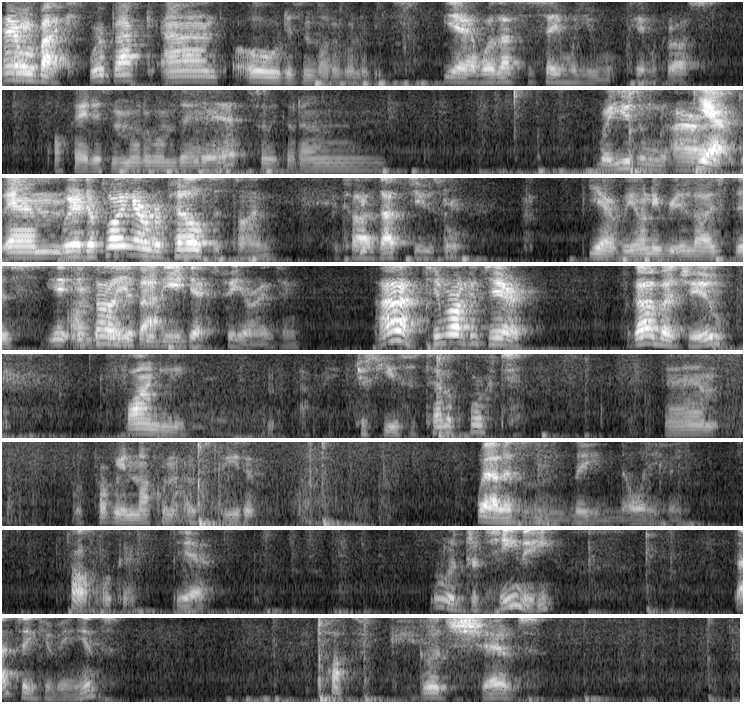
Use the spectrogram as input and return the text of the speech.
And Right. we're back. We're back, and oh, there's another one of these. Yeah, well, that's the same one you came across. Okay, there's another one there. Yeah. So we go down. We're using our. Yeah. Um. We're deploying our repels this time because that's useful. Yeah, we only realized this. Yeah, it's not as if back. we need XP or anything. Ah, Team Rocket's here. Forgot about you. Finally, just uses teleport. Um, we're probably not going to outspeed it. Well, it doesn't really know anything. Oh, okay. Yeah. Ooh, a Dratini. That's inconvenient. Toxic. Good shout.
